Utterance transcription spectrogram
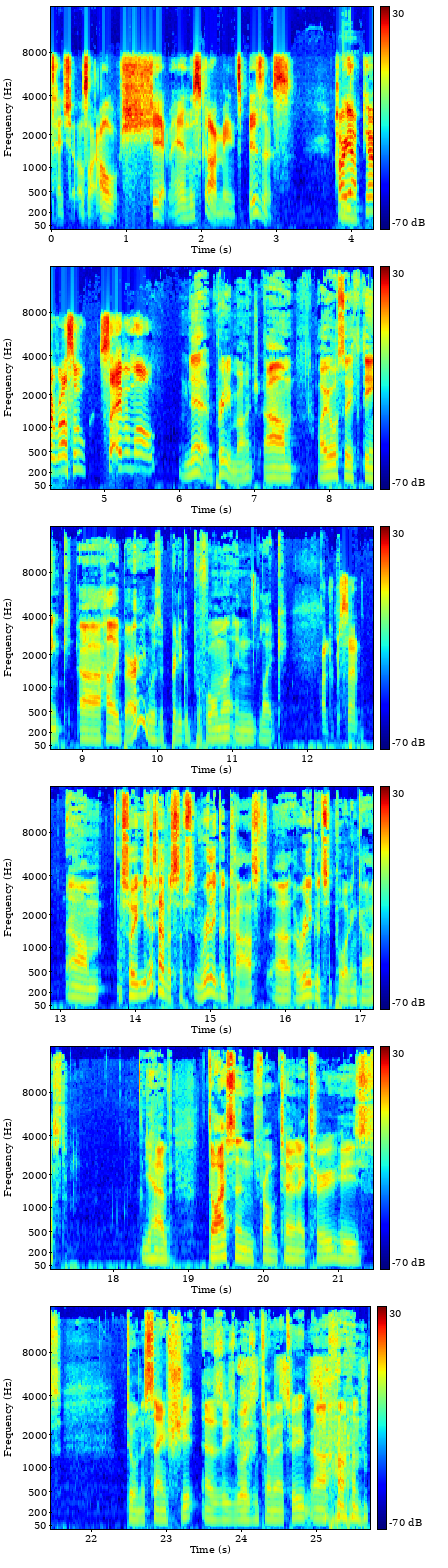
tension. I was like, oh shit, man, this guy means business. Hurry Mm. up, Kurt Russell, save them all. Yeah, pretty much. Um, I also think uh, Halle Berry was a pretty good performer in like. Hundred percent. Um, so you just have a subs- really good cast, uh, a really good supporting cast. You have Dyson from Terminator Two, who's doing the same shit as he was in Terminator Two. Um,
